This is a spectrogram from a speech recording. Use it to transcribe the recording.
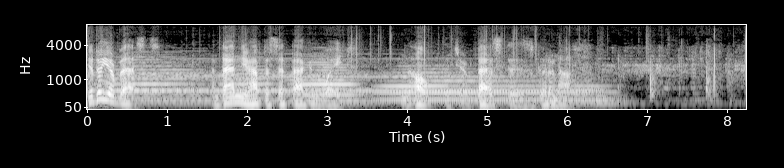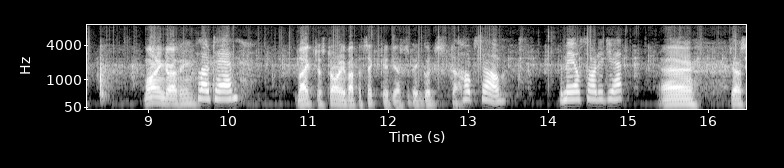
You do your best, and then you have to sit back and wait and hope that your best is good enough. Morning, Dorothy. Hello, Ted. Liked your story about the sick kid yesterday. Good stuff. Hope so. The mail sorted yet? Uh, just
